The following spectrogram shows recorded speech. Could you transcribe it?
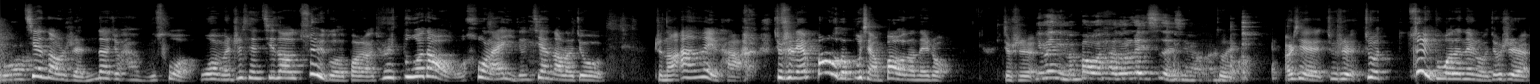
多了。见到人的就还不错。我们之前接到最多的爆料就是多到我后来已经见到了就只能安慰他，就是连报都不想报的那种，就是因为你们报过太多类似的新闻了，对，而且就是就最多的那种，就是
